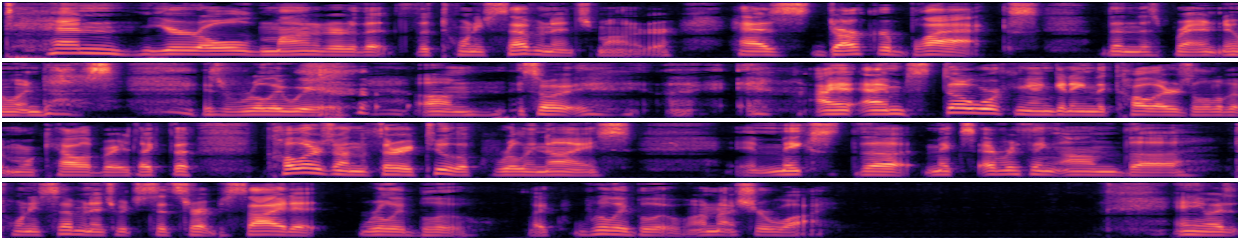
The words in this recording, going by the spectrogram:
10 year old monitor that's the 27 inch monitor has darker blacks than this brand new one does. It's really weird. um, so I I'm still working on getting the colors a little bit more calibrated. Like the colors on the 32 look really nice. It makes the makes everything on the 27 inch, which sits right beside it, really blue. Like really blue. I'm not sure why. Anyways,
